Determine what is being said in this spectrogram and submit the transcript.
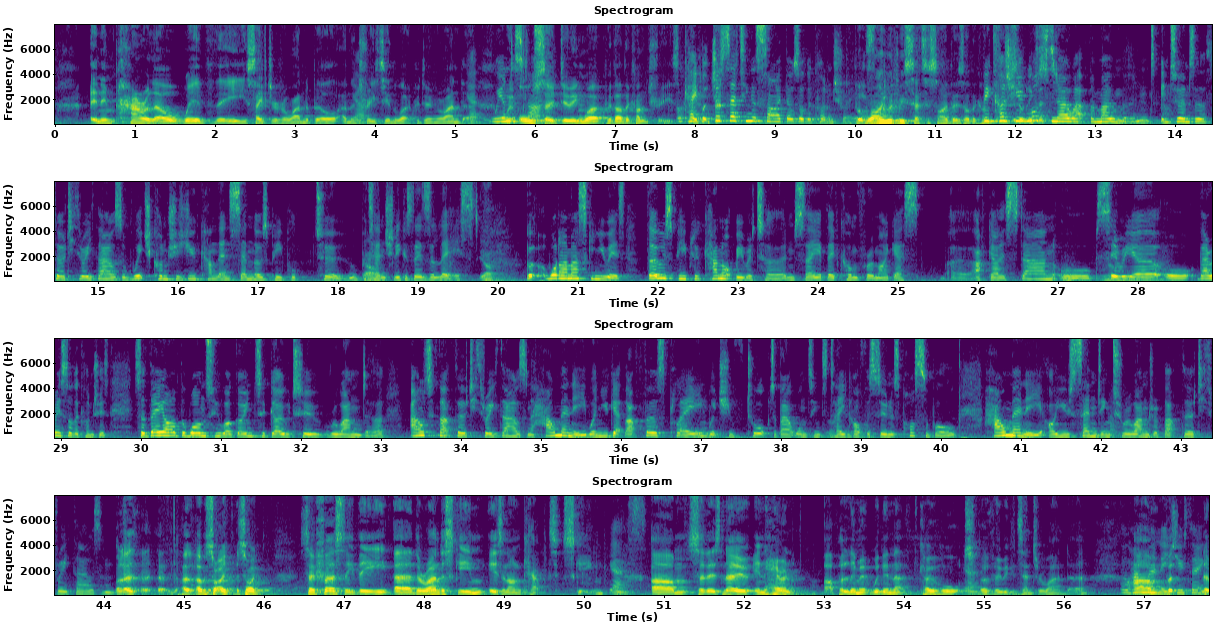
And in parallel with the Safety of Rwanda bill and the Yeah. treaty and the work we're doing in Rwanda, Yeah, we are also doing work with other countries. Okay, but just setting aside those other countries. But why would we set aside those other countries? Because you must exists. know at the moment, in terms of the 33,000, which countries you can then send those people to, potentially, because there's a list. Yeah. But what I'm asking you is, those people who cannot be returned, say if they've come from, I guess, uh, Afghanistan or Syria or various other countries, so they are the ones who are going to go to Rwanda. Out of that 33,000, how many, when you get that first plane, which you've talked about wanting to take off as soon as possible, how many are you sending to Rwanda of that 33,000? Well, uh, uh, uh, I'm sorry. So, I, so firstly, the uh, the Rwanda scheme is an uncapped scheme. Yes. Um, so there's no inherent upper limit within that cohort Yeah. of who we could send to Rwanda. So how Um, many but- do you think?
